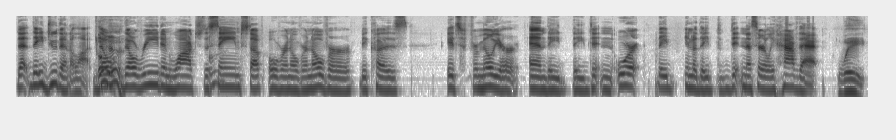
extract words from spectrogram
that they do that a lot. Oh, They'll yeah. they'll read and watch the same stuff over and over and over because it's familiar and they they didn't or they you know they didn't necessarily have that. Wait,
